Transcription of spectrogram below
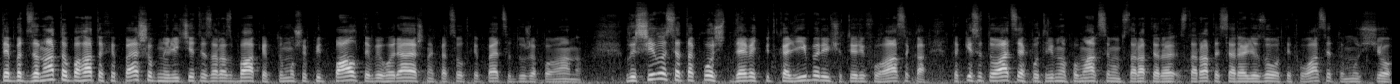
Тебе занадто багато хп, щоб не лічити зараз баки, тому що підпал ти вигоряєш на 500 хп, це дуже погано. Лишилося також 9 підкаліберів, 4 фугасика. В таких ситуаціях потрібно по максимуму старати, старатися реалізовувати фугаси, тому що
